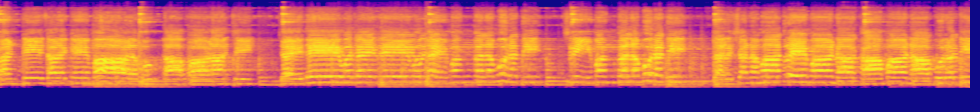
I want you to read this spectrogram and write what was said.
कंठी झळके माळ मुक्ता फळांची जय देव जय देव जय मंगल मुरती श्री मंगल मुरती दर्शन मात्रे मन कामना पुरती.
